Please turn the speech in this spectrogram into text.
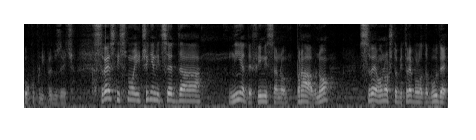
ukupnih preduzeća. Svesni smo i činjenice da nije definisano pravno sve ono što bi trebalo da bude e,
